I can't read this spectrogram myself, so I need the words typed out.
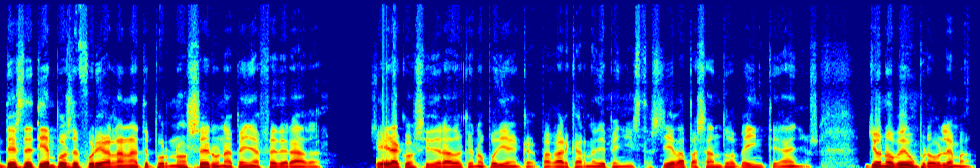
Desde tiempos de Furia Granate, por no ser una peña federada, era considerado que no podían pagar carnet de peñistas. Lleva pasando 20 años. Yo no veo un problema,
